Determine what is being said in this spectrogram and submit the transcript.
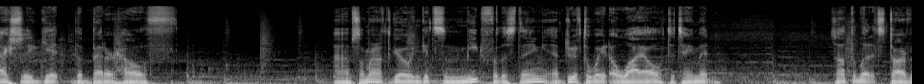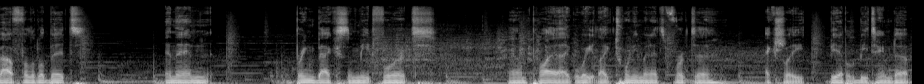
actually get the better health. Um, so I'm gonna have to go and get some meat for this thing. I do have to wait a while to tame it. So I'll have to let it starve out for a little bit. And then bring back some meat for it. Um, probably like wait like 20 minutes for it to actually be able to be tamed up.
